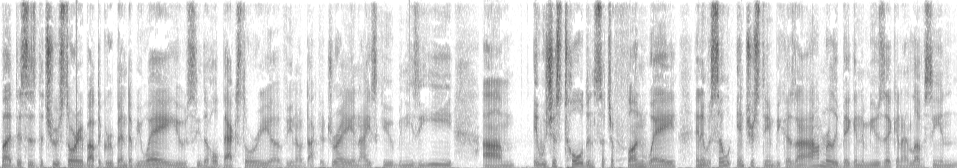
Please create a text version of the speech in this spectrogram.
But this is the true story about the group NWA. You see the whole backstory of you know Dr. Dre and Ice Cube and Easy E. Um, it was just told in such a fun way and it was so interesting because I, i'm really big into music and i love seeing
